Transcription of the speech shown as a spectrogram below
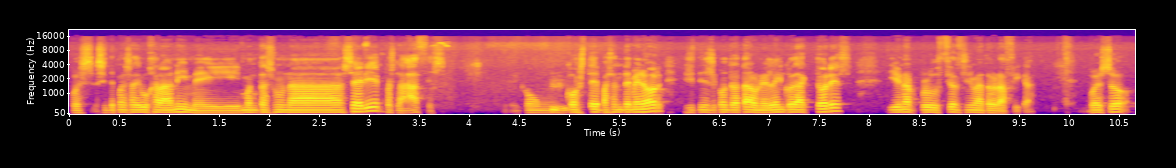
pues si te pones a dibujar anime y montas una serie, pues la haces con un coste bastante menor y si tienes que contratar un elenco de actores y una producción cinematográfica. Por eso,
